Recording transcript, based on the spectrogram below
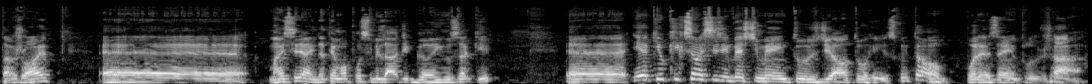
Tá joia? É... Mas ainda tem uma possibilidade de ganhos aqui. É, e aqui, o que, são esses investimentos de alto risco? Então, por exemplo, já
